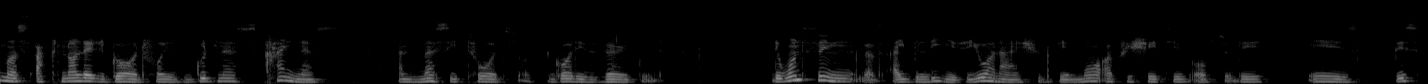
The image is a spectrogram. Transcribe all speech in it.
We must acknowledge God for His goodness, kindness, and mercy towards us. God is very good. The one thing that I believe you and I should be more appreciative of today is this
